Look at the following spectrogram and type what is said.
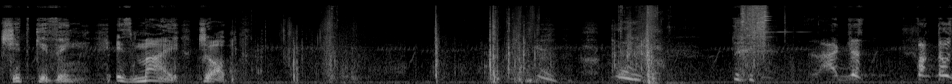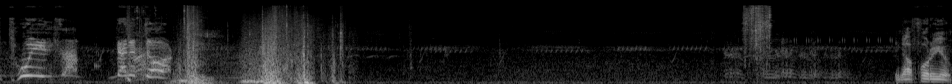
Shit giving is my job. I just fucked those twins up! Venator! Enough for you.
